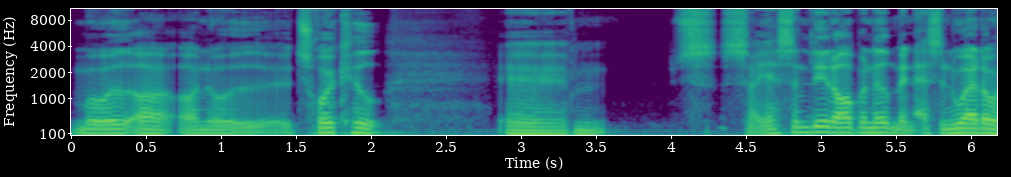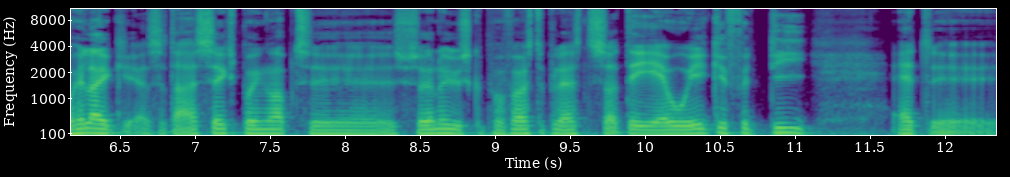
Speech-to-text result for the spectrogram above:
måde og, og noget øh, tryghed. Øh, så, jeg ja, sådan lidt op og ned, men altså nu er der jo heller ikke, altså der er 6 point op til øh, Sønderjyske på førstepladsen, så det er jo ikke fordi, at, øh,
